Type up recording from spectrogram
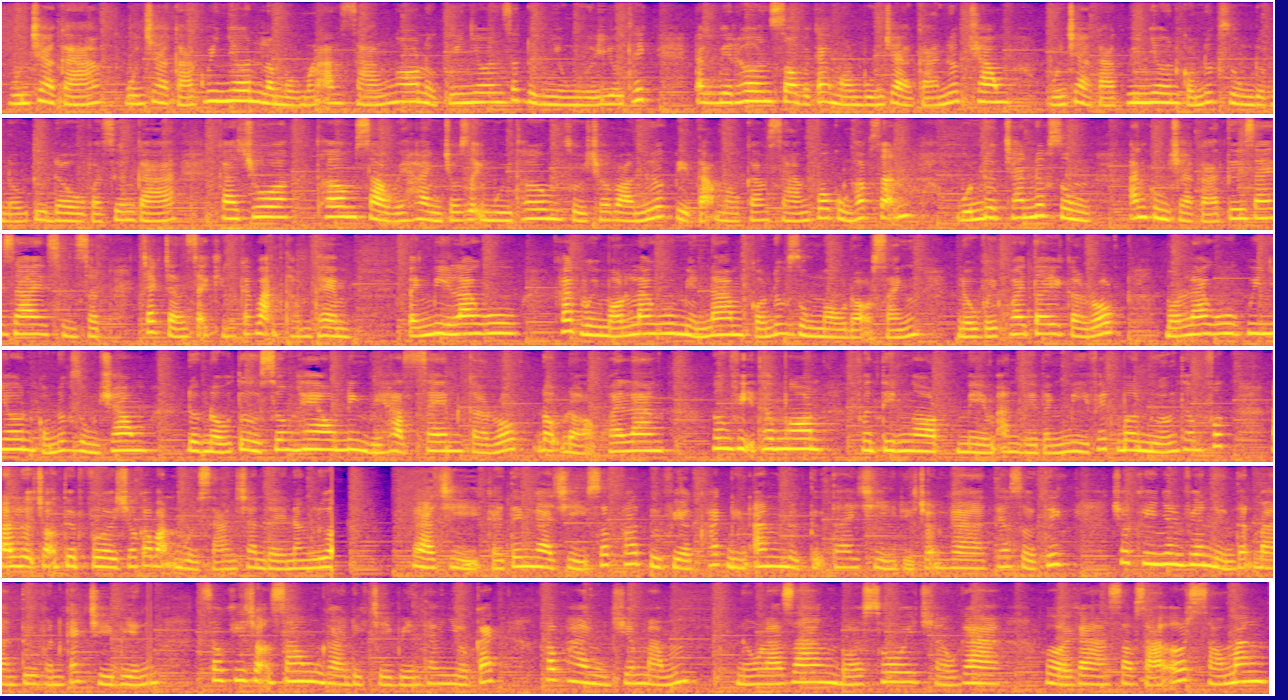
Bún chả cá, bún chả cá Quy Nhơn là một món ăn sáng ngon ở Quy Nhơn rất được nhiều người yêu thích. Đặc biệt hơn so với các món bún chả cá nước trong, bún chả cá Quy Nhơn có nước dùng được nấu từ đầu và xương cá, cà chua, thơm xào với hành cho dậy mùi thơm rồi cho vào nước để tạo màu cam sáng vô cùng hấp dẫn. Bún được chan nước dùng, ăn cùng chả cá tươi dai dai, sừng sật chắc chắn sẽ khiến các bạn thầm thèm. Bánh mì lagu, khác với món lagu miền Nam có nước dùng màu đỏ sánh, nấu với khoai tây, cà rốt. Món lagu quy nhơn có nước dùng trong, được nấu từ xương heo ninh với hạt sen, cà rốt, đậu đỏ, khoai lang. Hương vị thơm ngon, phần thịt ngọt, mềm ăn với bánh mì phết bơ nướng thơm phức là lựa chọn tuyệt vời cho các bạn buổi sáng tràn đầy năng lượng. Gà chỉ, cái tên gà chỉ xuất phát từ việc khách đến ăn được tự tay chỉ để chọn gà theo sở thích trước khi nhân viên đến tận bàn tư vấn cách chế biến. Sau khi chọn xong, gà được chế biến theo nhiều cách, hấp hành, chiên mắm, nấu lá rang, bó xôi, cháo gà, gỏi gà, xào xá ớt, xáo măng.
